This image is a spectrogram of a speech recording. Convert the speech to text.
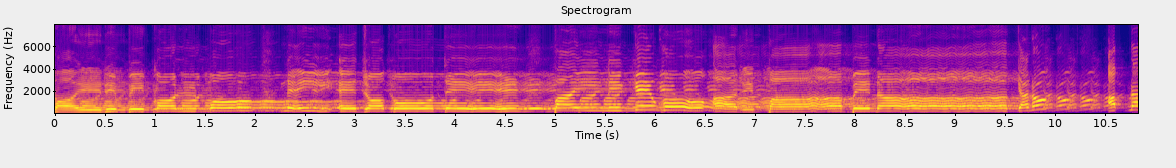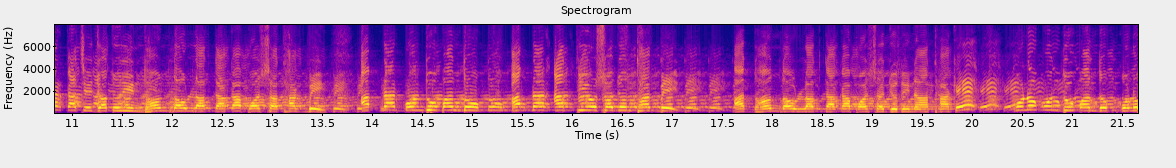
মায়ের বিকল্প নেই এ জগতে। পাইনি কেহ আর পাবে না। কেন? আপনার কাছে যতদিন ধন, দৌলত, টাকা, পয়সা থাকবে, আপনার বন্ধু বান্ধব, আপনার আত্মীয় স্বজন থাকবে, আর ধন, দৌলত, টাকা, পয়সা যদি না থাকে, কোনো বন্ধু বান্ধব, কোনো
